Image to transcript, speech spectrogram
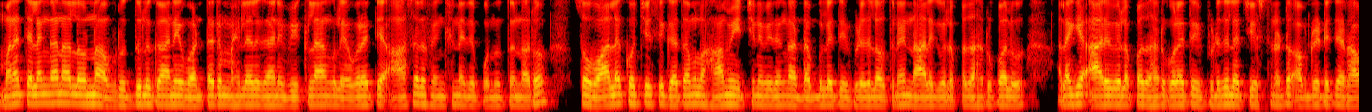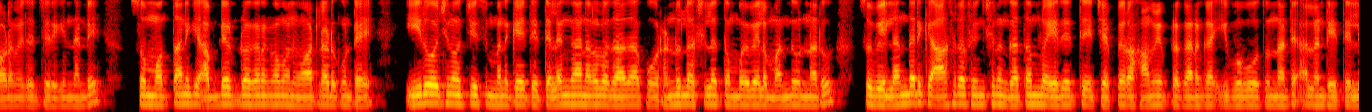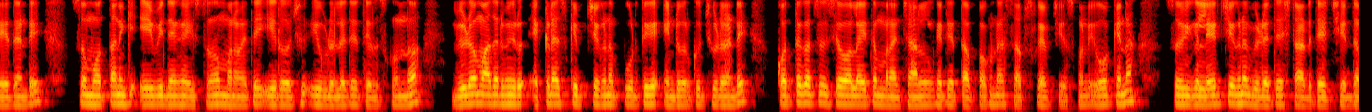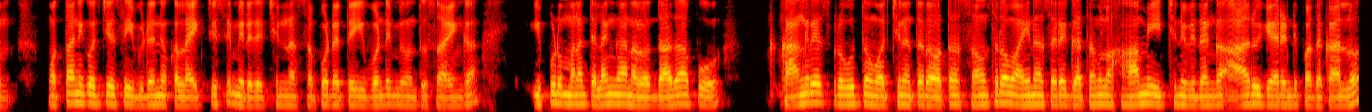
మన తెలంగాణలో ఉన్న వృద్ధులు కానీ ఒంటరి మహిళలు కానీ వికలాంగులు ఎవరైతే ఆసరా పెన్షన్ అయితే పొందుతున్నారో సో వాళ్ళకు వచ్చేసి గతంలో హామీ ఇచ్చిన విధంగా డబ్బులు అయితే విడుదలవుతున్నాయి. నాలుగు వేల పదహారు రూపాయలు అలాగే ఆరు వేల పదహారు రూపాయలు అయితే విడుదల చేస్తున్నట్టు అప్డేట్ అయితే రావడం అయితే జరిగిందండి. సో మొత్తానికి అప్డేట్ ప్రకారంగా మనం మాట్లాడుకుంటే ఈ రోజున వచ్చేసి మనకైతే తెలంగాణలో దాదాపు రెండు లక్షల తొంభై వేల మంది ఉన్నారు. సో వీళ్ళందరికీ ఆసరా పెన్షన్ గతంలో ఏదైతే చెప్పారో హామీ ప్రకారంగా ఇవ్వబోతుందంటే అలాంటి అయితే లేదండి. సో మొత్తానికి ఏ విధంగా ఇస్తుందో మనమైతే ఈరోజు ఈ వీడియోలో అయితే తెలుసుకుందాం. వీడియో మాత్రం మీరు ఎక్కడ స్కిప్ చేయకుండా పూర్తిగా ఎండ్ వరకు చూడండి. కొత్తగా చూసే వాళ్ళు మన ఛానల్కి అయితే తప్పకుండా సబ్స్క్రైబ్ చేసుకోండి. ఓకేనా? సో ఇక లేట్ చేయకుండా వీడియో అయితే స్టార్ట్ అయితే చేద్దాం. మొత్తానికి వచ్చేసి ఈ వీడియోని ఒక లైక్ చేసి మీరు అయితే చిన్న సపోర్ట్ అయితే ఇవ్వండి మీ వంతు సాయంగా. ఇప్పుడు మన తెలంగాణలో దాదాపు కాంగ్రెస్ ప్రభుత్వం వచ్చిన తర్వాత సంవత్సరం అయినా సరే గతంలో హామీ ఇచ్చిన విధంగా ఆరు గ్యారంటీ పథకాల్లో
